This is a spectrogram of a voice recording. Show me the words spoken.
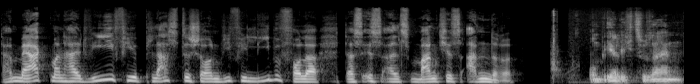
da merkt man halt, wie viel plastischer und wie viel liebevoller das ist als manches andere. Um ehrlich zu sein,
